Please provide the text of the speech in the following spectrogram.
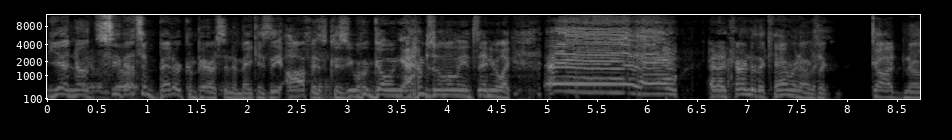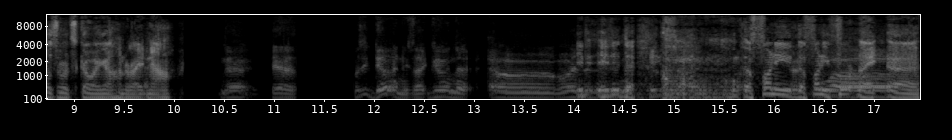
Yeah, no. See, that's a better comparison to make. Is The Office because you were going absolutely insane. You were like, "Hello," and I turned to the camera and I was like, God knows what's going on right now. No, yeah. What's he doing? He's like doing the. Oh, He, he did the the funny the funny Fortnite. Uh,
